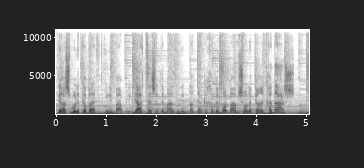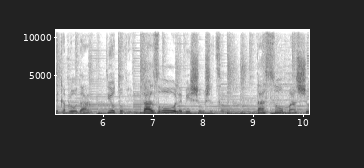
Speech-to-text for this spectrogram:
תירשמו לקבלת עדכונים באפליקציה שאתם מאזינים דרכה, ככה בכל פעם שעולה פרק חדש, תקבלו הודעה, תהיו טובים. תעזרו למישהו שצריך. תעשו משהו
